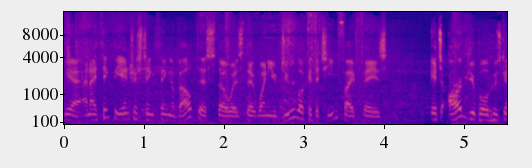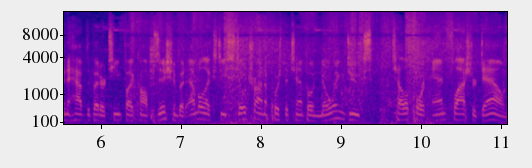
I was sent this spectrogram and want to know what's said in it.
Yeah, and I think the interesting thing about this, though, is that when you do look at the team fight phase, it's arguable who's going to have the better team fight composition, but MLXG still trying to push the tempo, knowing Duke's teleport and flash are down.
